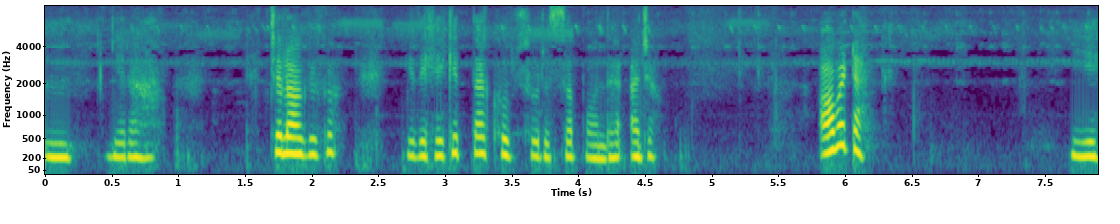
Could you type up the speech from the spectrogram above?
हम्म, ये रहा। चलो आगे को। ये देखिए कितना खूबसूरत सा पौधा है। आ जाओ। आओ बेटा। ये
